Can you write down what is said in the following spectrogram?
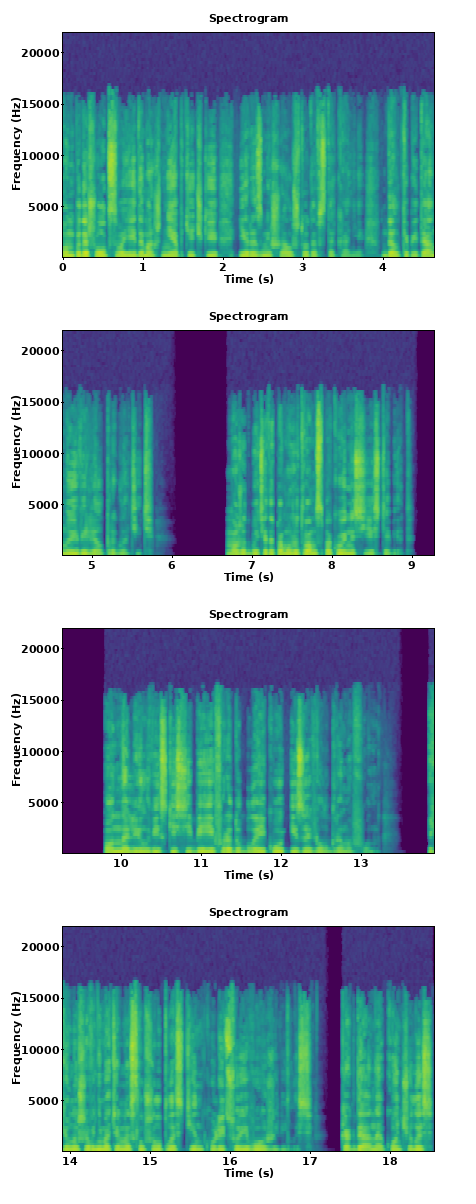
Он подошел к своей домашней аптечке и размешал что-то в стакане, дал капитану и велел проглотить. Может быть, это поможет вам спокойно съесть обед. Он налил виски себе и Фреду Блейку и завел граммофон. Юноша внимательно слушал пластинку, лицо его оживилось. Когда она кончилась,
